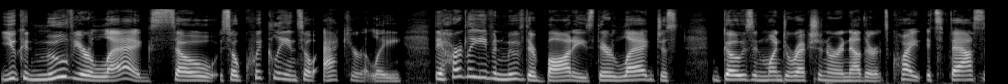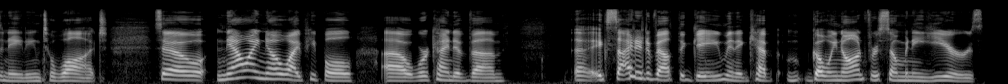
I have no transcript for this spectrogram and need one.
you could move your legs so so quickly and so accurately. They hardly even move their bodies. Their leg just goes in one direction or another. It's quite it's fascinating to watch. So now I know why people uh, were kind of. Um, uh, excited about the game and it kept going on for so many years.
